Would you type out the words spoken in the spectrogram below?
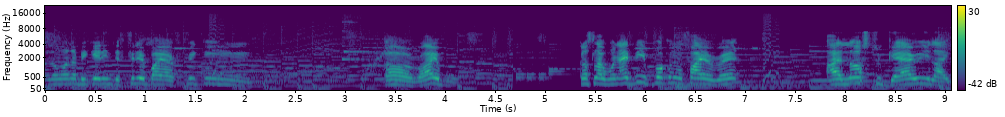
We don't wanna be getting defeated by our freaking... Uh, rival. Cause like when I beat Pokemon Fire Red, I lost to Gary. Like,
